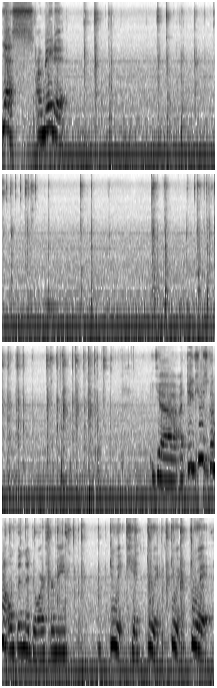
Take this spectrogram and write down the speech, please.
Yes, I made it. Yeah, I think he's gonna open the door for me. Do it, kid. Do it. Do it. Do it.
